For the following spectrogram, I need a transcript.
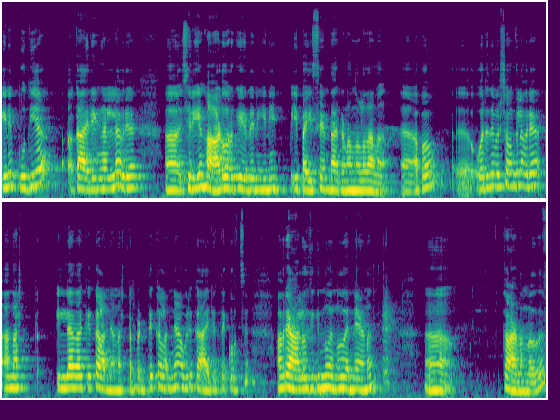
ഇനി പുതിയ കാര്യങ്ങളിൽ അവർ ശരിക്കും ഹാർഡ് വർക്ക് ചെയ്ത് എനിക്ക് ഇനി ഈ പൈസ ഉണ്ടാക്കണം എന്നുള്ളതാണ്. അപ്പോൾ ഒരു നിമിഷമെങ്കിലും അവർ ആ നഷ്ട ഇല്ലാതാക്കി കളഞ്ഞ നഷ്ടപ്പെടുത്തി കളഞ്ഞ ആ ഒരു കാര്യത്തെക്കുറിച്ച് അവർ ആലോചിക്കുന്നു എന്ന് തന്നെയാണ് കാണുന്നത്.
